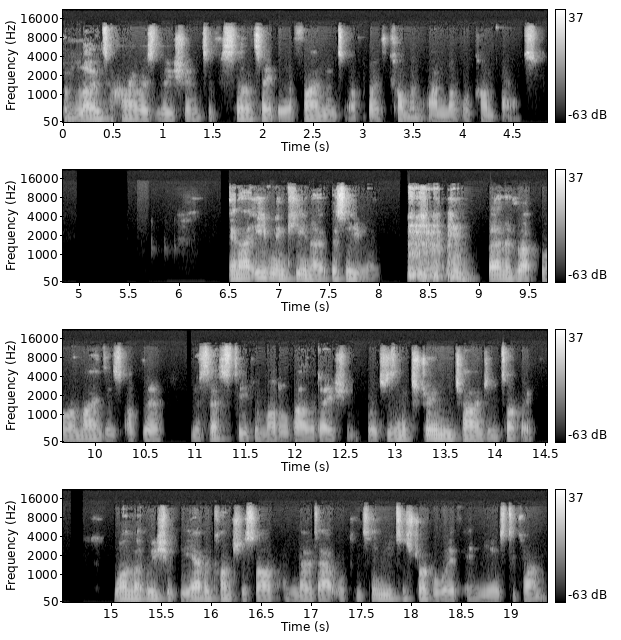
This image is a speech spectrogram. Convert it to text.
from low to high resolution to facilitate the refinement of both common and novel compounds. In our evening keynote this evening, Bernhard Rupp will remind us of the necessity for model validation, which is an extremely challenging topic, one that we should be ever conscious of and no doubt will continue to struggle with in years to come.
